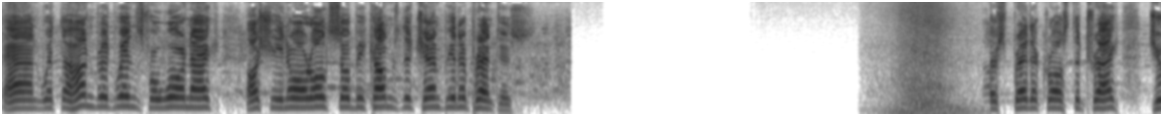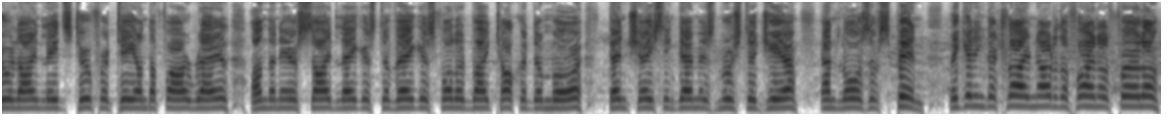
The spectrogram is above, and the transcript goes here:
And with the 100 wins for Warnaq, Oisin Orr also becomes the champion apprentice. They're spread across the track. Jewline leads two for T on the far rail. On the near side, Lagos to Vegas, followed by Tocco D'amore. Then chasing them is Mustagia and Laws of Spin. Beginning the climb now to the final furlong.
